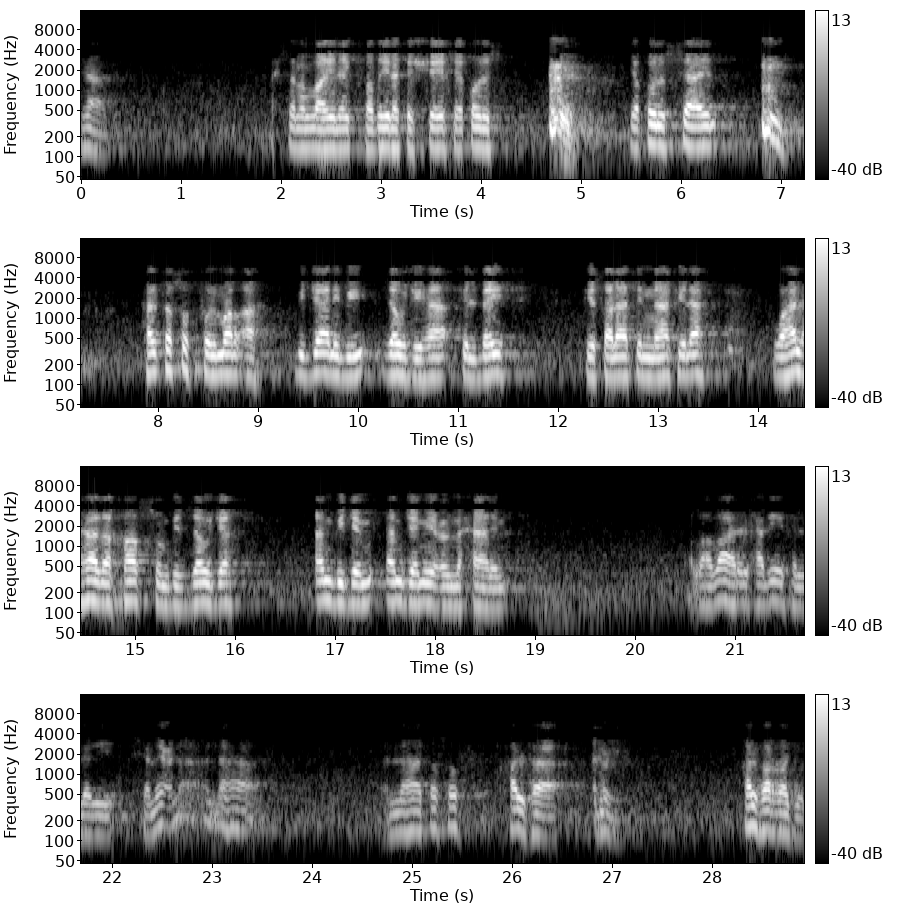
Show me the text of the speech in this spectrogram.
نعم. أحسن الله إليك. فضيلة الشيخ يقول يقول السائل هل تصف المرأة بجانب زوجها في البيت في صلاة النافلة؟ وهل هذا خاص بالزوجة أم, أم جميع المحارم؟ والله ظاهر الحديث الذي سمعنا أنها أنها تصف خلف خلف الرجل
